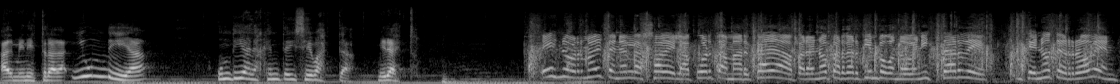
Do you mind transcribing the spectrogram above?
administrada. Y un día, un día la gente dice, basta, mira esto. ¿Es normal tener la llave de la puerta marcada para no perder tiempo cuando venís tarde y que no te roben?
